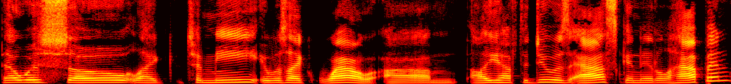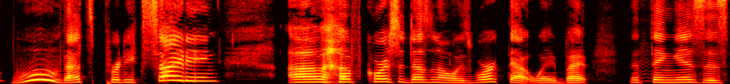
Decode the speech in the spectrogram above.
that was so like to me, it was like, wow, um, all you have to do is ask and it'll happen. Woo, that's pretty exciting. Um, of course, it doesn't always work that way, but the thing is, is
